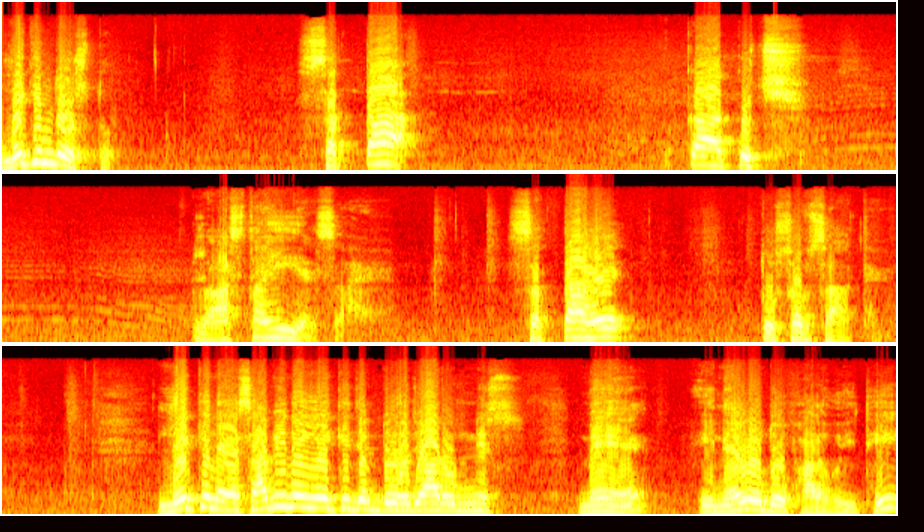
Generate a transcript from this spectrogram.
लेकिन दोस्तों सत्ता का कुछ रास्ता ही ऐसा है। सत्ता है तो सब साथ हैं। लेकिन ऐसा भी नहीं है कि जब 2019 में इनेलो दो फाड़ हुई थी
